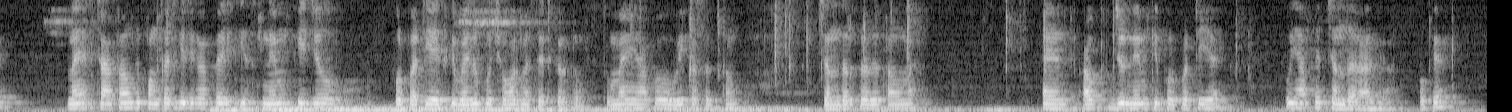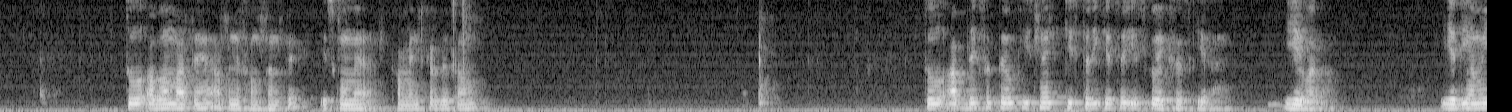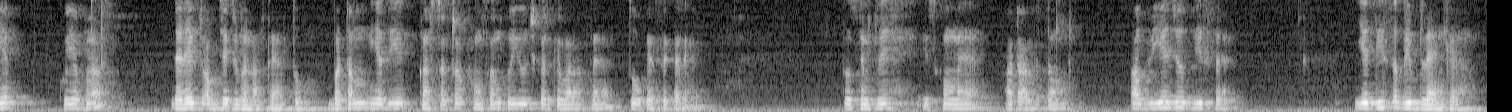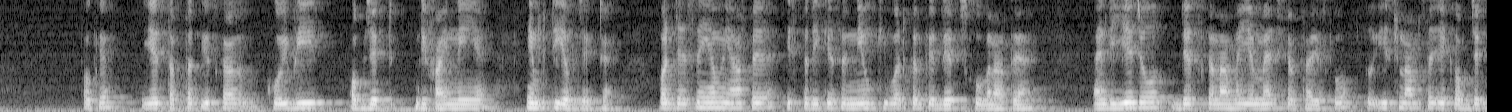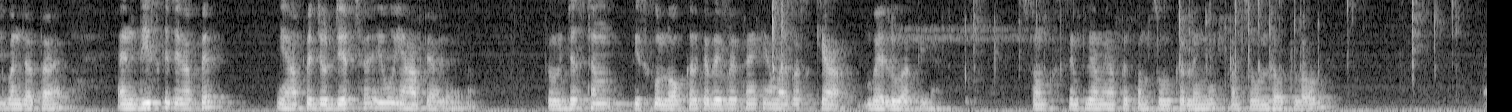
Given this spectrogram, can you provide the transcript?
मैं चाहता हूँ कि पंकज की जगह पे इस नेम की जो प्रॉपर्टी है, इसकी वैल्यू कुछ और मैं सेट कर दूँ। तो मैं यहाँ पर वो भी कर सकता हूँ। चंदर कर देता हूँ मैं। एंड अब जो नेम की प्रॉपर्टी है, वो यहाँ पे चंदर आ गया ओके तो अब हम आते हैं अपने फ़ंक्शन पे। इसको मैं कमेंट कर देता हूँ। तो आप देख सकते हो कि इसने किस तरीके से इसको एक्सेस किया है। ये वाला। यदि हम ये कोई अपना डायरेक्ट ऑब्जेक्ट बनाते हैं तो। बट हम यदि कंस्ट्रक्टर फ़ंक्शन को यूज़ करके बनाते हैं तो कैसे करेंगे? तो सिंपली इसको मैं हटा देता हूँ। अब ये जो दिस है, ये दिस अभी ब्लैंक है। ओके ये तब तक इसका कोई भी ऑब्जेक्ट डिफाइन नहीं है। एम्प्टी ऑब्जेक्ट है। बट जैसे ही हम यहाँ पे इस तरीके से न्यू कीवर्ड करके डेट्स को बनाते हैं एंड ये जो डेट्स का नाम है, ये मैच करता है इसको तो इस नाम से एक ऑब्जेक्ट बन जाता है। एंड दिस के जगह पे यहाँ पे जो डेट्स है वो यहाँ पे आ जाएगा। तो जस्ट हम इसको लॉक करके देख लेते हैं कि हमारे पास क्या वैल्यू आती है। सो so, सिंपली हम यहाँ पे कंसोल कर लेंगे कंसोल डॉट लॉग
